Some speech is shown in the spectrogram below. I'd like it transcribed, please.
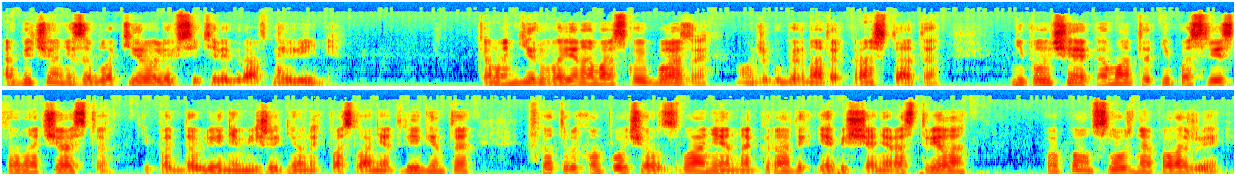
англичане заблокировали все телеграфные линии. Командир военно-морской базы, он же губернатор Кронштадта, не получая команд от непосредственного начальства и под давлением ежедневных посланий от регента, в которых он получал звания, награды и обещания расстрела, попал в сложное положение.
